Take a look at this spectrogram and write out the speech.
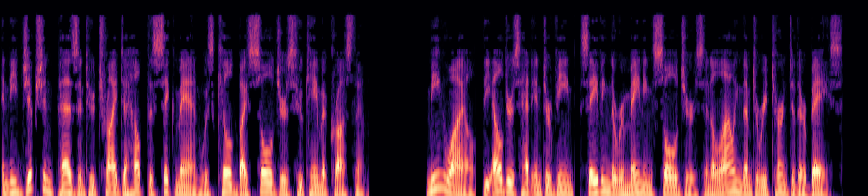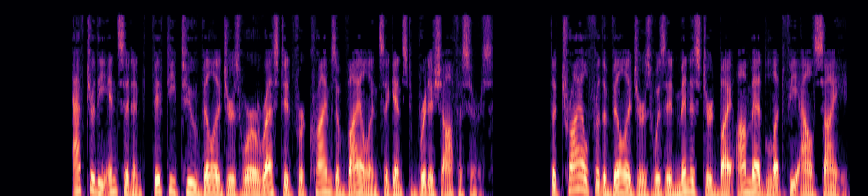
An Egyptian peasant who tried to help the sick man was killed by soldiers who came across them. Meanwhile, the elders had intervened, saving the remaining soldiers and allowing them to return to their base. After the incident, 52 villagers were arrested for crimes of violence against British officers. The trial for the villagers was administered by Ahmed Lutfi al-Said.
